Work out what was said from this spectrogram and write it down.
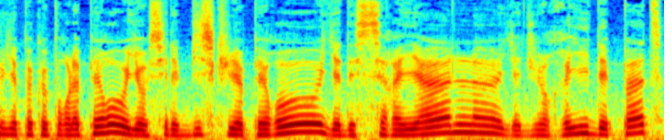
Il n'y a pas que pour l'apéro, il y a aussi les biscuits apéro, il y a des céréales, il y a du riz, des pâtes.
